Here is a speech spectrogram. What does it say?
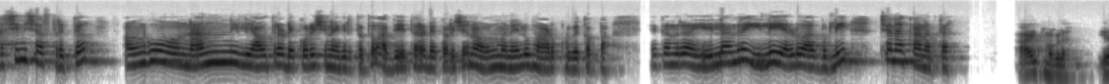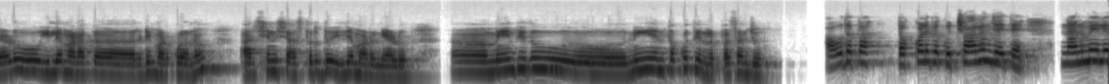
ಅರ್ಶಿನ ಶಾಸ್ತ್ರಕ್ಕೆ ಅವನಿಗೂ ನಾನು ಇಲ್ಲಿ ಯಾವ ಥರ ಡೆಕೋರೇಷನ್ ಆಗಿರ್ತದೋ ಅದೇ ಥರ ಡೆಕೋರೇಷನ್ ಅವ್ನ ಮನೆಯಲ್ಲೂ ಮಾಡಿಕೊಡ್ಬೇಕಪ್ಪ. ಯಾಕಂದ್ರೆ ಇಲ್ಲಾಂದರೆ ಇಲ್ಲೇ ಎರಡು ಆಗಿಬಿಡ್ಲಿ, ಚೆನ್ನಾಗಿ ಕಾಣುತ್ತೆ. ಆಯ್ತು ಮಗಳ. ಎರಡೂ ಇಲ್ಲೇ ಮಾಡೋಕೆ ರೆಡಿ ಮಾಡ್ಕೊಳ್ಳೋನು ಅರ್ಶಿನ ಶಾಸ್ತ್ರದ್ದು ಇಲ್ಲೇ ಮಾಡೋಣ ಎರಡು. ಮೆಹಂದಿದು ನೀ ಏನು ತಕ್ಕೋತೀನಲ್ಲಪ್ಪ ಸಂಜು? ಹೌದಪ್ಪ, ತಕ್ಕೊಳ್ಬೇಕು. ಚಾಲೆಂಜ್ ಐತೆ. ನನ್ನ ಮೇಲೆ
